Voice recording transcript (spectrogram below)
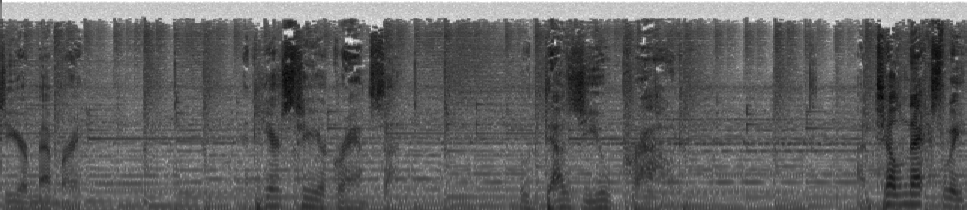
to your memory. And here's to your grandson, who does you proud. Until next week,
